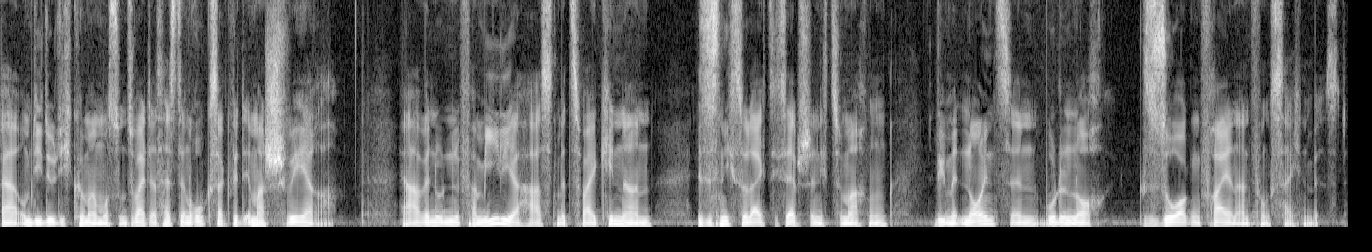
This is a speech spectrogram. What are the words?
äh, um die du dich kümmern musst und so weiter. Das heißt, dein Rucksack wird immer schwerer. Ja, wenn du eine Familie hast mit zwei Kindern, ist es nicht so leicht, sich selbstständig zu machen, wie mit 19, wo du noch sorgenfrei in Anführungszeichen bist.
